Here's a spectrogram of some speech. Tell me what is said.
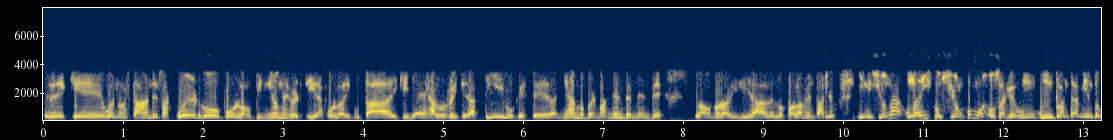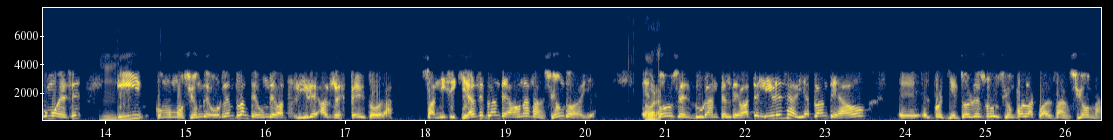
de que, bueno, estaban en desacuerdo por las opiniones vertidas por la diputada y que ya es algo reiterativo, que esté dañando permanentemente la honorabilidad de los parlamentarios. Inició una, una discusión como, o sea, que un, planteamiento como ese y como moción de orden planteó un debate libre al respecto, ¿verdad? O sea, ni siquiera se planteaba una sanción todavía. Entonces, durante el debate libre se había planteado eh, el proyecto de resolución por la cual sanciona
